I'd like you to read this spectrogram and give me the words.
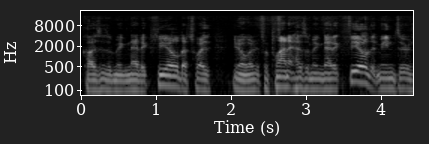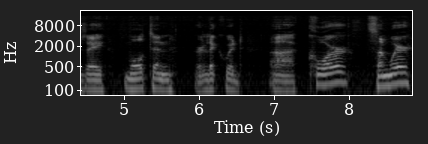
causes a magnetic field. That's why you know if a planet has a magnetic field, it means there's a molten or liquid uh, core somewhere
